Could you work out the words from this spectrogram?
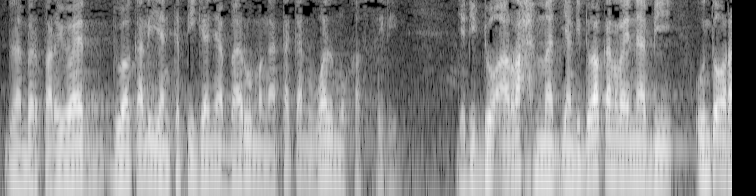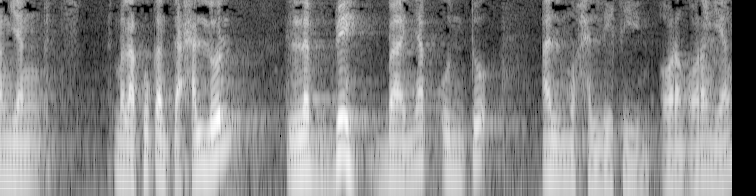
dalam beberapa riwayat dua kali, yang ketiganya baru mengatakan wal muqassirin. Jadi doa rahmat yang didoakan oleh Nabi untuk orang yang melakukan tahallul lebih banyak untuk al-muhalliqin, orang-orang yang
